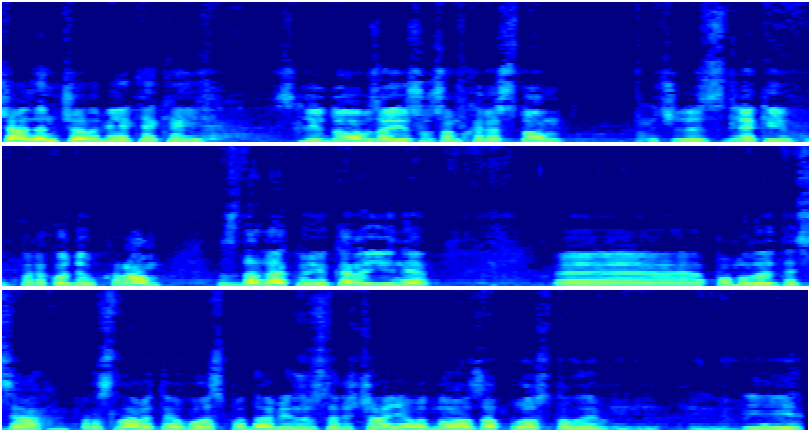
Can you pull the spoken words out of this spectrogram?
Ще один чоловік, який слідував за Ісусом Христом, який переходив в храм з далекої країни, е, помолитися, прославити Господа, він зустрічає одного з апостолів, і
